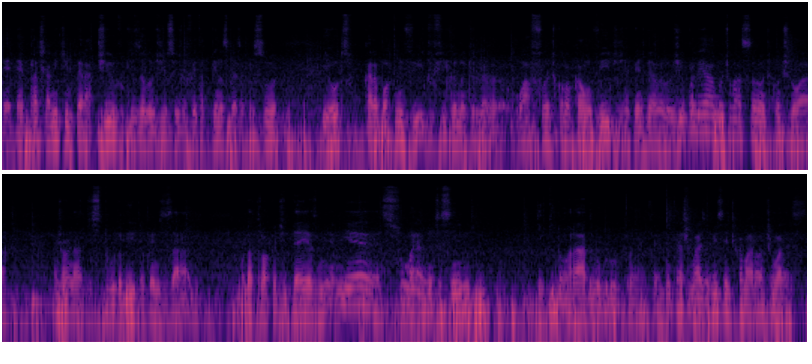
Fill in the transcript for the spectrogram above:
é, é praticamente imperativo que os elogios sejam feitos apenas para essa pessoa. E outros, o cara bota um vídeo, fica naquele o afã de colocar um vídeo, de repente ganhar um elogio, para ganhar a motivação de continuar a jornada de estudo ali, de aprendizado, ou da troca de ideias mesmo, e é sumariamente assim, ignorado no grupo. Né? Isso aí acontece mais, eu vi isso aí de camarote, mas.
